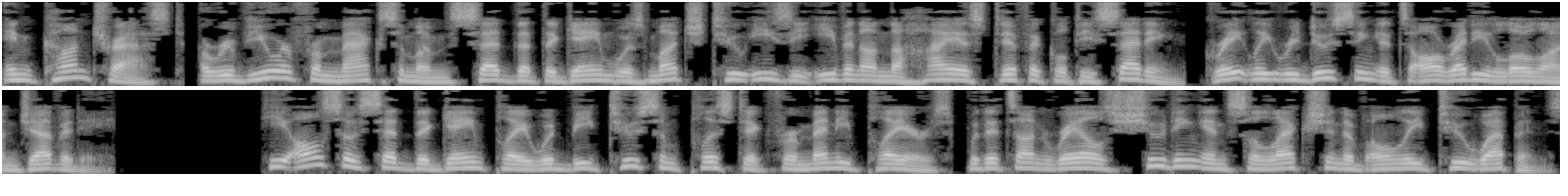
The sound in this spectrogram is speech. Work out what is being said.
In contrast, a reviewer from Maximum said that the game was much too easy even on the highest difficulty setting, greatly reducing its already low longevity. He also said the gameplay would be too simplistic for many players, with its on-rails shooting and selection of only two weapons,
